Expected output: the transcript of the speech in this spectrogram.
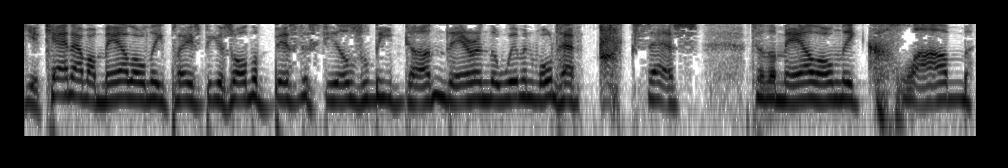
you can't have a male-only place because all the business deals will be done there and the women won't have access to the male-only club.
